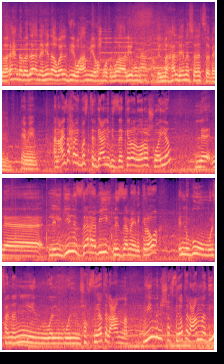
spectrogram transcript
فإحنا بدأنا هنا والدي وعمي رحمة الله عليهم. المحل هنا سنة 70 تمام. أنا عايزة حضرتك بس ترجع لي بالذاكرة لورا شوية. ل... ل... للجيل الذهبي للزمالك اللي هو النجوم والفنانين وال... والشخصيات العامة. مين من الشخصيات العامة دي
